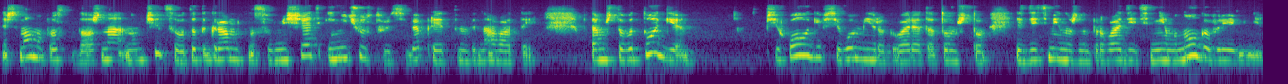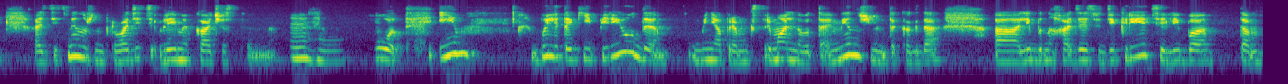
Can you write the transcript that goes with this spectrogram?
значит, мама просто должна научиться вот это грамотно совмещать и не чувствовать себя при этом виноватой. Потому что в итоге психологи всего мира говорят о том, что с детьми нужно проводить немного времени, а с детьми нужно проводить время качественно. Угу. Вот. И были такие периоды у меня прям экстремального тайм-менеджмента, когда а, либо находясь в декрете, либо там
